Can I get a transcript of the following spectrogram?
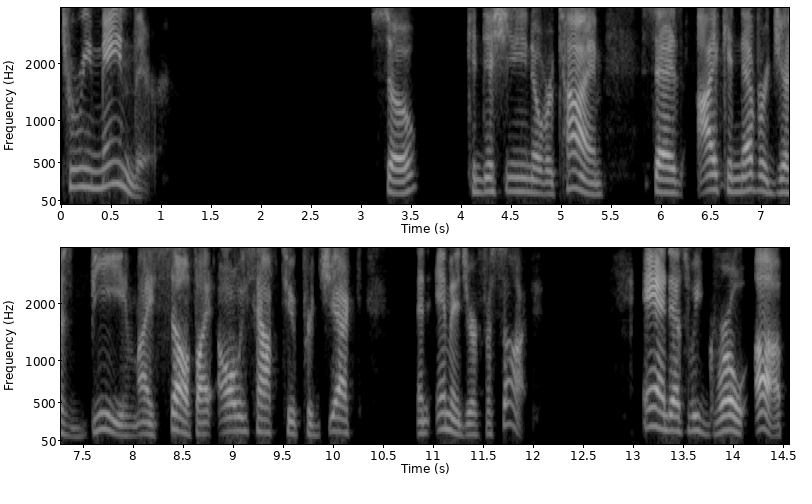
to remain there. So, conditioning over time says I can never just be myself. I always have to project an image or facade. And as we grow up,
